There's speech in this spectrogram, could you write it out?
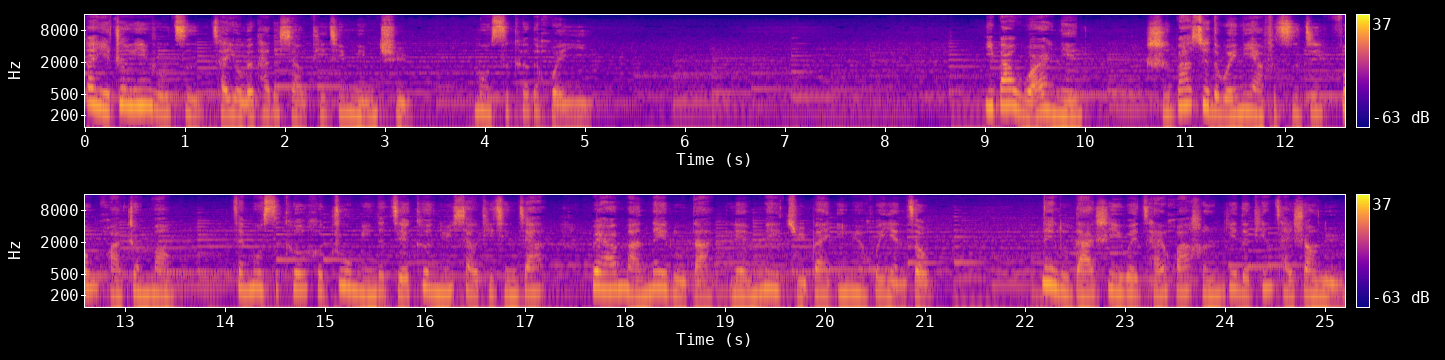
但也正因如此，才有了他的小提琴名曲。莫斯科的回忆。一八五二年，十八岁的维尼亚夫斯基风华正茂，在莫斯科和著名的捷克女小提琴家威尔玛内鲁达联袂举办音乐会演奏。内鲁达是一位才华横溢的天才少女，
